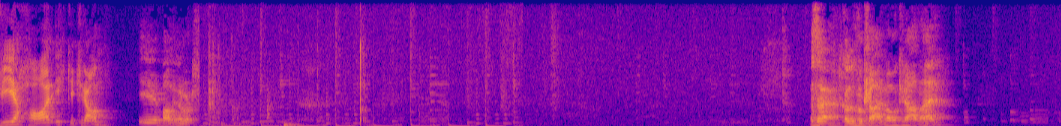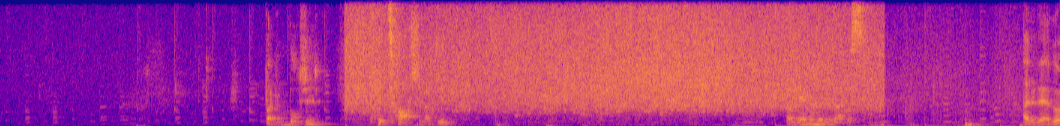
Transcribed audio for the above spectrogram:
vi har ikke kran i badekaret vårt. Altså, kan du forklare meg hvor kranen er? Fucking bullshit. Det tar så lang tid. Ok, nå må vi lære oss. Er du redo?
